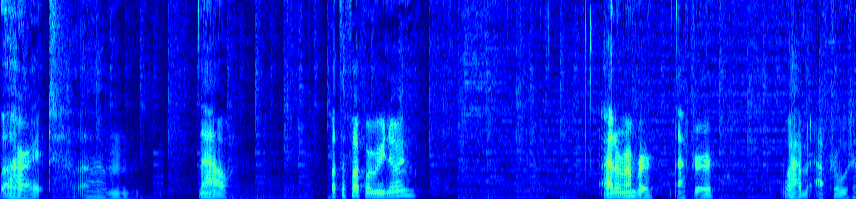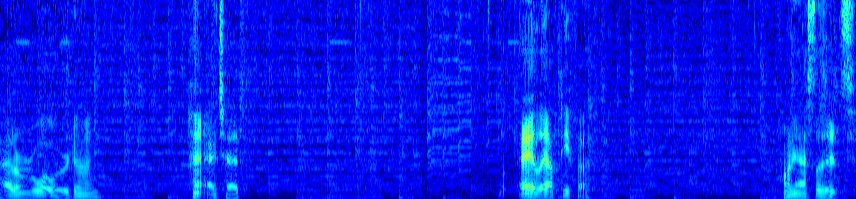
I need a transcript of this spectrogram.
All right. Um, now, what the fuck were we doing? I don't remember. After what happened after I don't remember what we were doing. Edgehead. Hey, lay off Tifa. Horny ass lizards.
